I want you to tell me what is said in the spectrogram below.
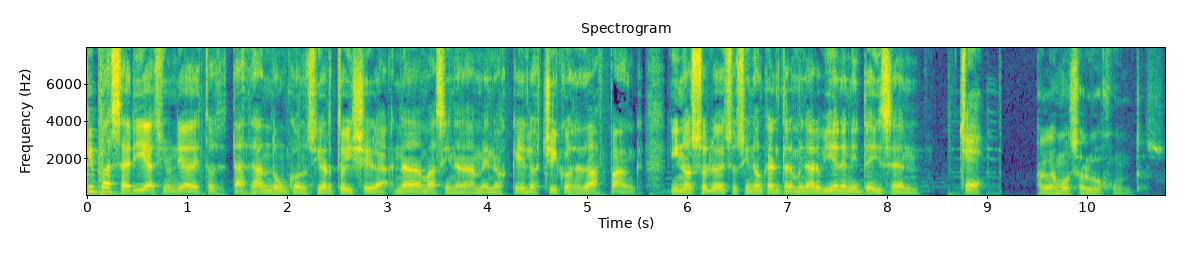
¿Qué pasaría si un día de estos estás dando un concierto y llega nada más y nada menos que los chicos de Daft Punk? Y no solo eso, sino que al terminar vienen y te dicen, Che, Hagamos algo juntos.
